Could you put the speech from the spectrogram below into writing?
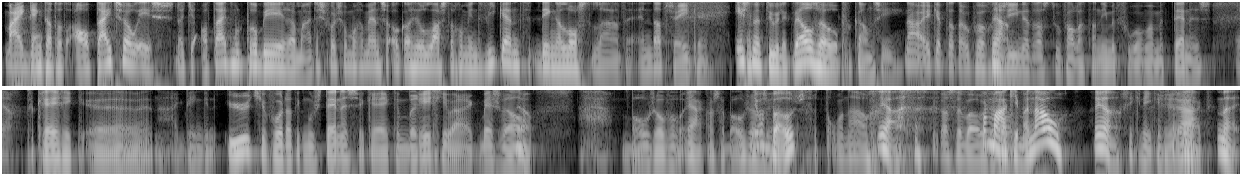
maar ik denk dat dat altijd zo is. Dat je altijd moet proberen. Maar het is voor sommige mensen ook al heel lastig om in het weekend dingen los te laten. En dat Zeker. is natuurlijk wel zo op vakantie. Nou, ik heb dat ook wel Ja. gezien. Dat was toevallig dan niet met voetbal, maar met tennis. Ja. Toen kreeg ik, eh, nou, ik denk een uurtje voordat ik moest tennissen, kreeg ik een berichtje waar ik best wel Ja. ah, boos over was. Ja, ik was er boos Je was over. boos? Verdomme nou. Ja, ik was er boos wat maak je over. maar nou? Ja. Geen knikken geraakt. Ja. Nee.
